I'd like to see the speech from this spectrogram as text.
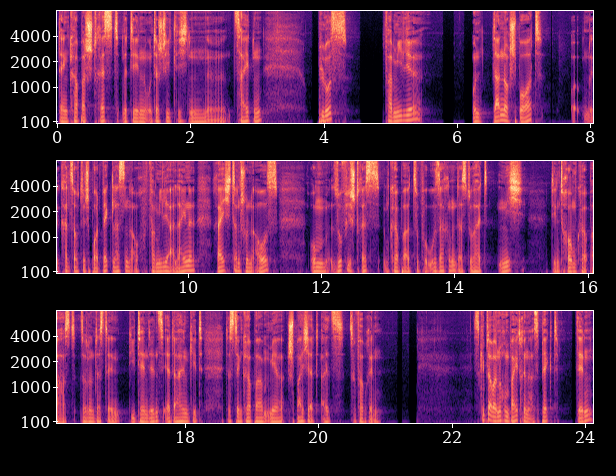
dein Körper stresst mit den unterschiedlichen äh, Zeiten, plus Familie und dann noch Sport, du kannst auch den Sport weglassen, auch Familie alleine reicht dann schon aus, um so viel Stress im Körper zu verursachen, dass du halt nicht den Traumkörper hast, sondern dass dein, die Tendenz eher dahin geht, dass dein Körper mehr speichert als zu verbrennen. Es gibt aber noch einen weiteren Aspekt, denn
